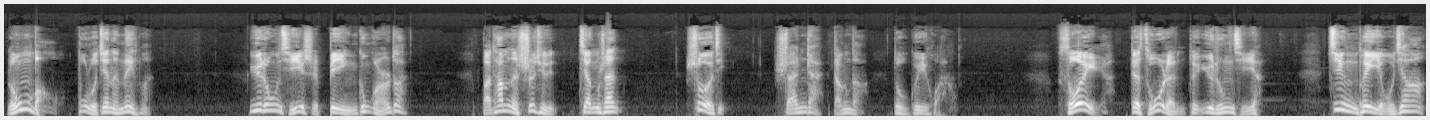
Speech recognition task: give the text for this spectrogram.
龙宝部落间的内乱，岳钟琪是秉公而断，把他们的失去的江山、社稷、山寨等等都归还了。所以啊，这族人对岳钟琪呀敬佩有加，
